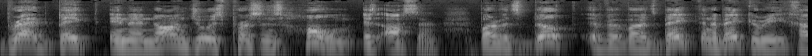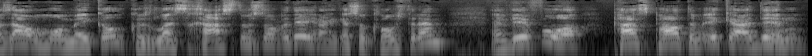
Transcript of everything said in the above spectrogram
bread baked in a non-Jewish person's home is aser. But if it's built, if, if it's baked in a bakery, chazal more mekel because less chasnas over there, you're not gonna get so close to them, and therefore pas paltem ikar din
